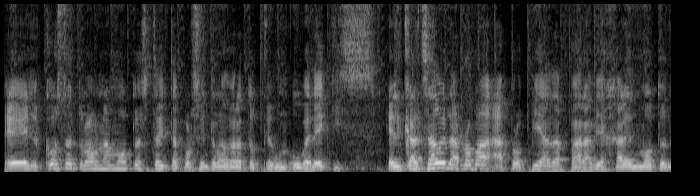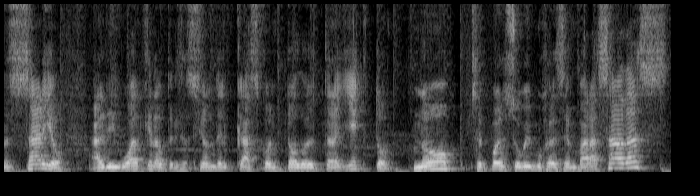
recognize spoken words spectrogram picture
El costo de tomar una moto es 30% más barato que un Uber X. El calzado y la ropa apropiada para viajar en moto es necesario, al igual que la utilización del casco en todo el trayecto. No se pueden subir mujeres embarazadas,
